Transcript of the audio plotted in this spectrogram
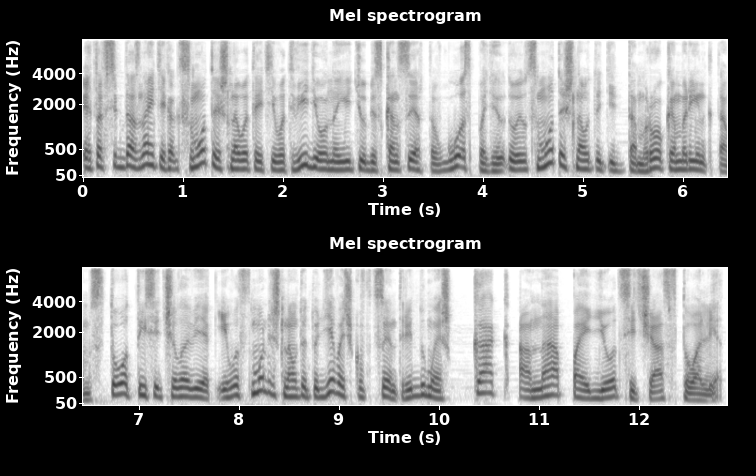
Это всегда, знаете, как смотришь на вот эти вот видео на YouTube с концертов, господи, вот смотришь на вот эти там Rock and Ring, там 100 тысяч человек, и вот смотришь на вот эту девочку в центре и думаешь, как она пойдет сейчас в туалет.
